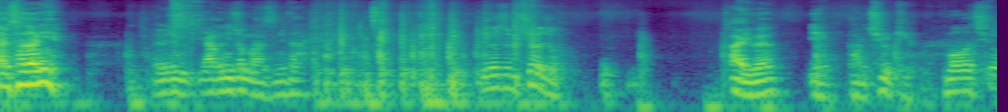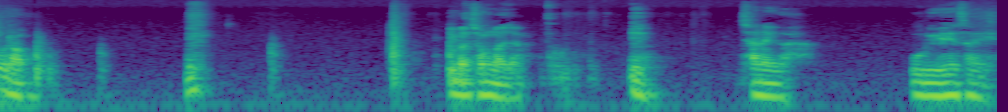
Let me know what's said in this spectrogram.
아니 사장님. 요즘 야근이 좀 많습니다. 이거 좀 치워줘 아 이거요? 예, 바로 치울게요. 뭐가 치우라고? 예? 이봐 정마장 예. 자네가 우리 회사의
